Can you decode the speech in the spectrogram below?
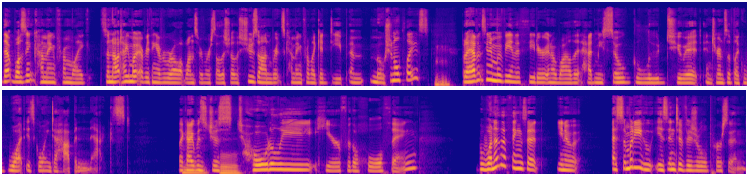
that wasn't coming from like so not talking about everything everywhere all at once or Marcel the Shell with Shoes On, where it's coming from like a deep emotional place. Mhm. But I haven't seen a movie in the theater in a while that had me so glued to it in terms of like what is going to happen next. Like I was just Mm. totally here for the whole thing. But one of the things that, you know, as somebody who isn't a visual person,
